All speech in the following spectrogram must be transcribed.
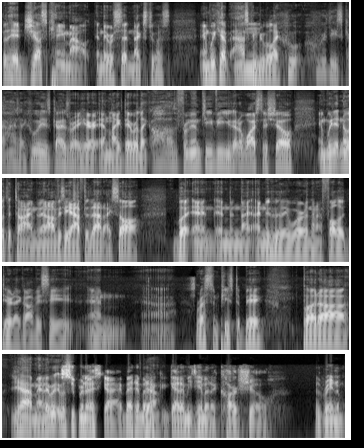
but they had just came out and they were sitting next to us, and we kept asking people like, who who are these guys? Like who are these guys right here? And like they were like, oh, from MTV, you got to watch the show, and we didn't know at the time, and then obviously after that I saw. But and and then I, I knew who they were, and then I followed Dyrdek, obviously, and uh, rest in peace to Big. But uh, yeah, man, it, was- it was super nice guy. I met him at Yeah. a got to meet him at a car show, a random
